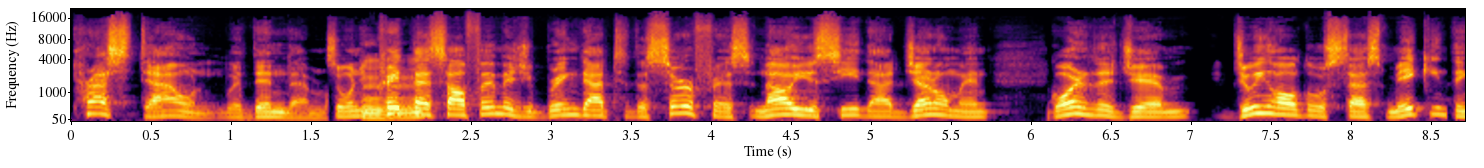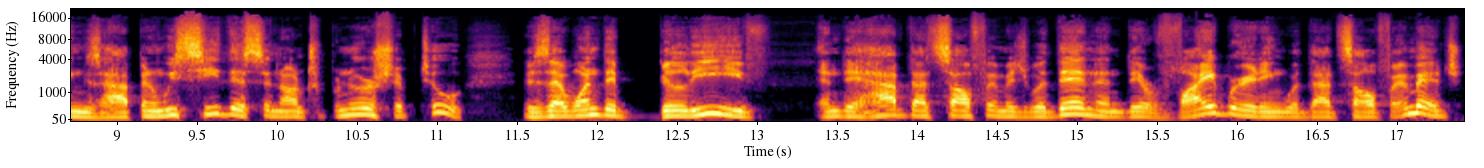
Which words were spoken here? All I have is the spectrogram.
pressed down within them. So when you mm-hmm. create that self-image you bring that to the surface. Now you see that gentleman going to the gym doing all those steps making things happen. We see this in entrepreneurship too is that when they believe and they have that self image within and they're vibrating with that self image,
